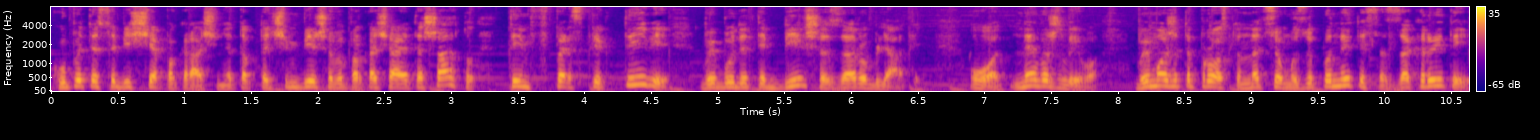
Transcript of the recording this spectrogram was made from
купите собі ще покращення. Тобто, чим більше ви прокачаєте шахту, тим в перспективі ви будете більше заробляти. От, неважливо. Ви можете просто на цьому зупинитися, закрити,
